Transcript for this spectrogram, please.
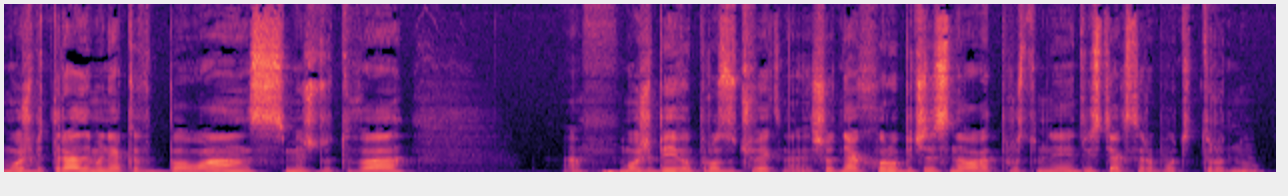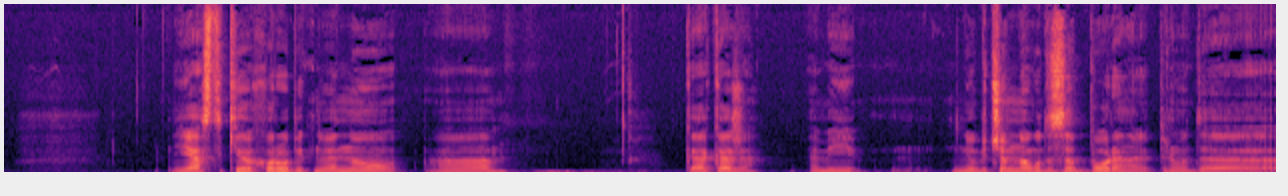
може би трябва да има някакъв баланс между това, а, може би и въпрос за човек, нали? Защото някои хора обичат да се налагат просто мнението и с тях се работи трудно. И аз такива хора обикновено, а, как да кажа, ами, не обичам много да се боря, нали, примерно да,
